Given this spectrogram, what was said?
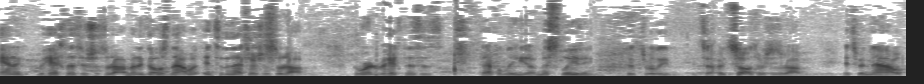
And Behichnas to Shazarabim, and it goes now into the next Nectar Shazarabim. The word Behichnas is definitely uh, misleading. It's really, it's a Hitzot to Shazarabim. It's been now,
